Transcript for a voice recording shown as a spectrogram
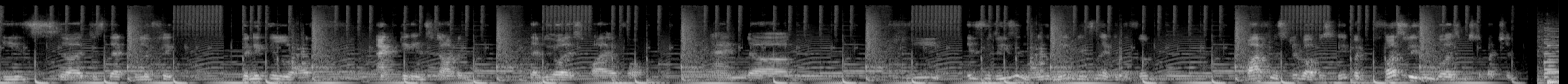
he's uh, just that prolific pinnacle of acting and stardom that we all aspire for, and um, he is the reason, one of the main reasons I did the film. Apart from the script, obviously, but the first reason was Mr. Bachchan.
